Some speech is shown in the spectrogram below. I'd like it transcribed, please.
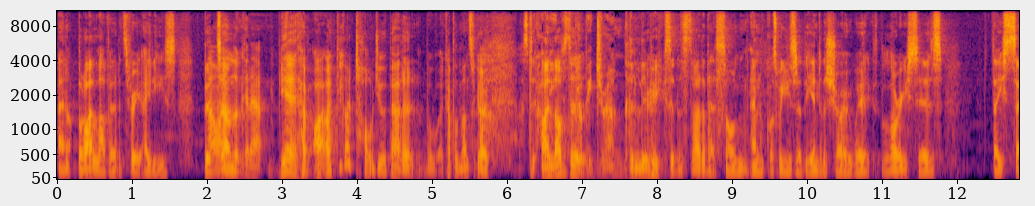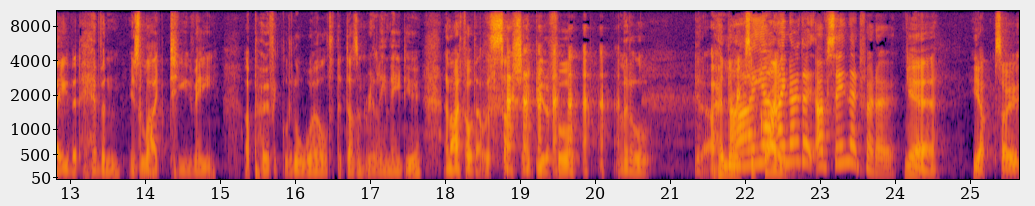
and but I love it. It's very eighties. But I wanna um, look it up. Yeah, have, I, I think I told you about it a couple of months ago. I love the the lyrics at the start of that song, and of course we use it at the end of the show, where Laurie says, "They say that heaven is Mm-hmm. like TV." A perfect little world that doesn't really need you, and I thought that was such a beautiful little You know, her lyrics oh, are yeah, great. I know that. I've seen that photo. Yeah. Yep. So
